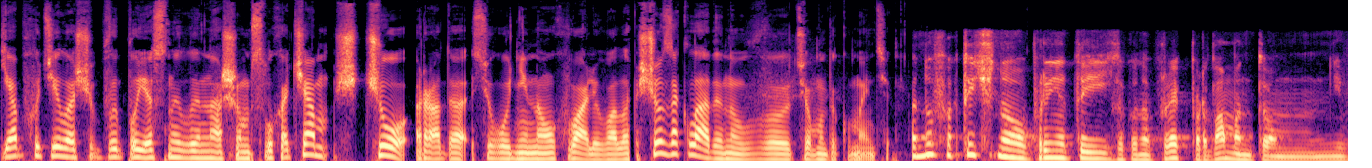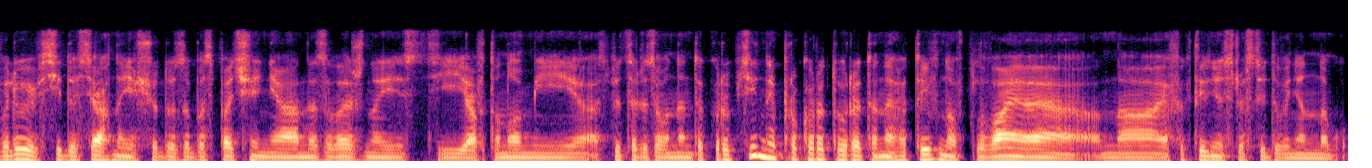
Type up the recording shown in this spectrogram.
Я б хотіла, щоб ви пояснили нашим слухачам, що рада сьогодні наухвалювала, що закладено в цьому документі. Ну, фактично, прийнятий законопроект парламентом нівелює всі досягнення щодо забезпечення незалежності і автономії спеціалізованої антикорупційної прокуратури та негативно впливає на ефективність розслідування НАБУ.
